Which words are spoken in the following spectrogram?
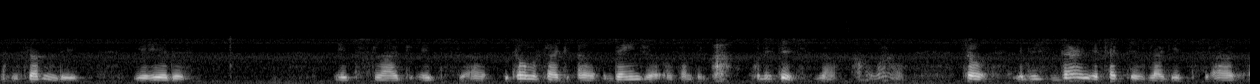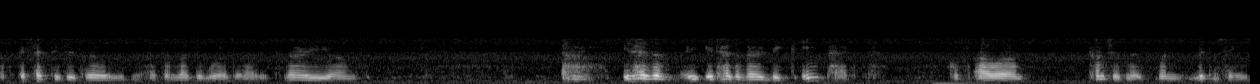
and suddenly you hear this, it's like it's uh, it's almost like a danger or something. Ah, what is this? No. Oh wow. So it is very effective. Like it's uh, effective is a I don't like the word. Uh, it's very. Um, it has a it has a very big impact of our consciousness when little things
